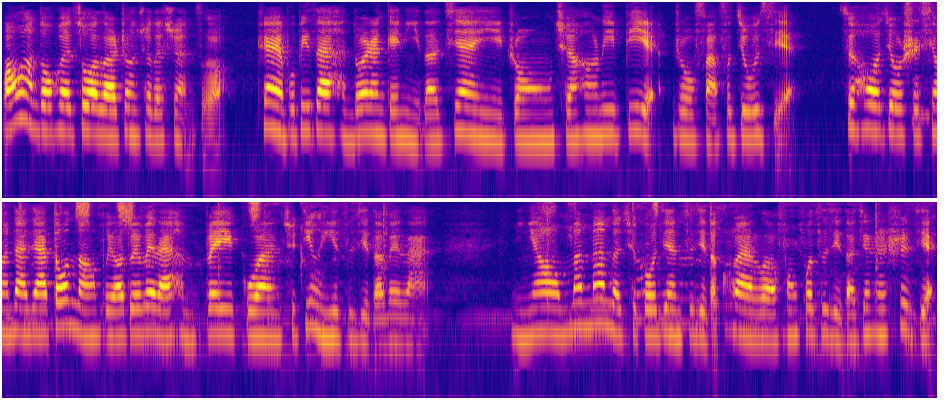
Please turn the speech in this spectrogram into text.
往往都会做了正确的选择。这样也不必在很多人给你的建议中权衡利弊，就反复纠结。最后就是希望大家都能不要对未来很悲观，去定义自己的未来。你要慢慢的去构建自己的快乐，丰富自己的精神世界，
